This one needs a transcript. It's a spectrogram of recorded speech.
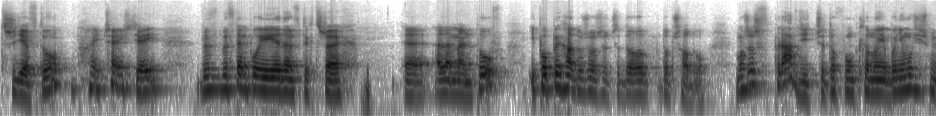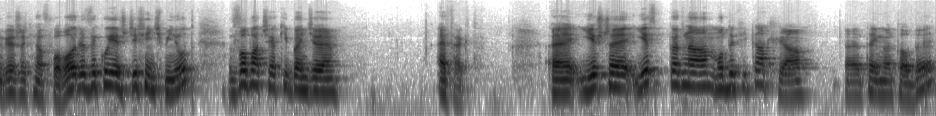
30. Najczęściej występuje jeden z tych trzech e, elementów i popycha dużo rzeczy do, do przodu. Możesz sprawdzić, czy to funkcjonuje, bo nie musisz mi wierzyć na słowo. Ryzykujesz 10 minut, zobacz, jaki będzie efekt. E, jeszcze jest pewna modyfikacja e, tej metody,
